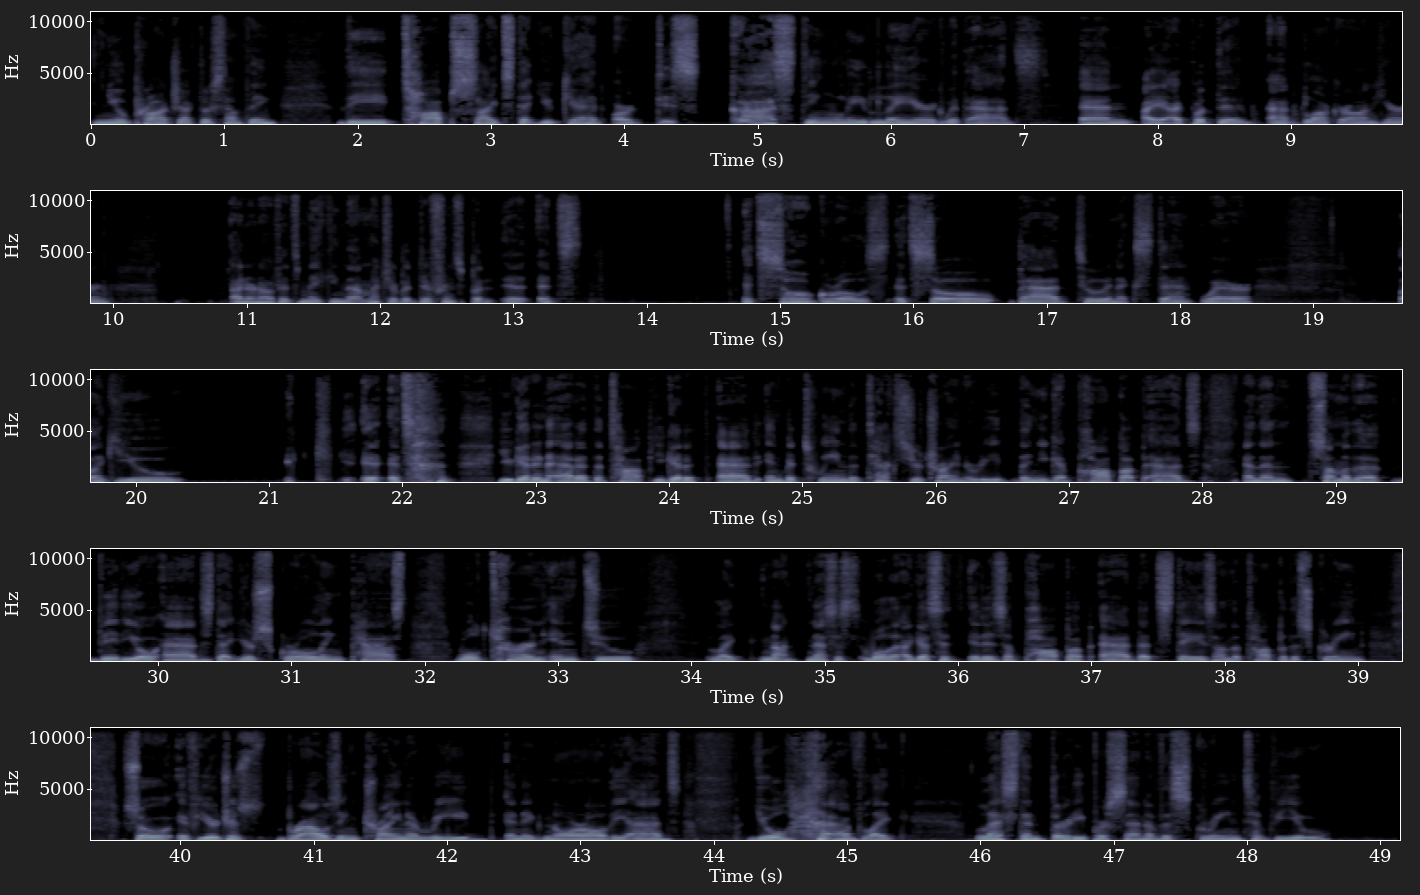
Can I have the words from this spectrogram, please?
new project or something, the top sites that you get are disgustingly layered with ads. And I, I put the ad blocker on here, and I don't know if it's making that much of a difference, but it, it's it's so gross. It's so bad to an extent where, like, you it's you get an ad at the top. You get an ad in between the text you're trying to read. Then you get pop-up ads and then some of the video ads that you're scrolling past will turn into like not necessarily well i guess it, it is a pop-up ad that stays on the top of the screen. So if you're just browsing trying to read and ignore all the ads you'll have like less than 30% of the screen to view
